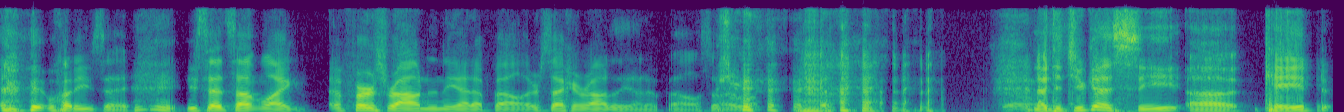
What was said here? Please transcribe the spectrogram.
"What do you say?" He said something like a first round in the NFL or second round in the NFL. So I, now, did you guys see uh, Cade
